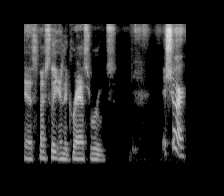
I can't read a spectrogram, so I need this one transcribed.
especially in the grassroots? Sure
